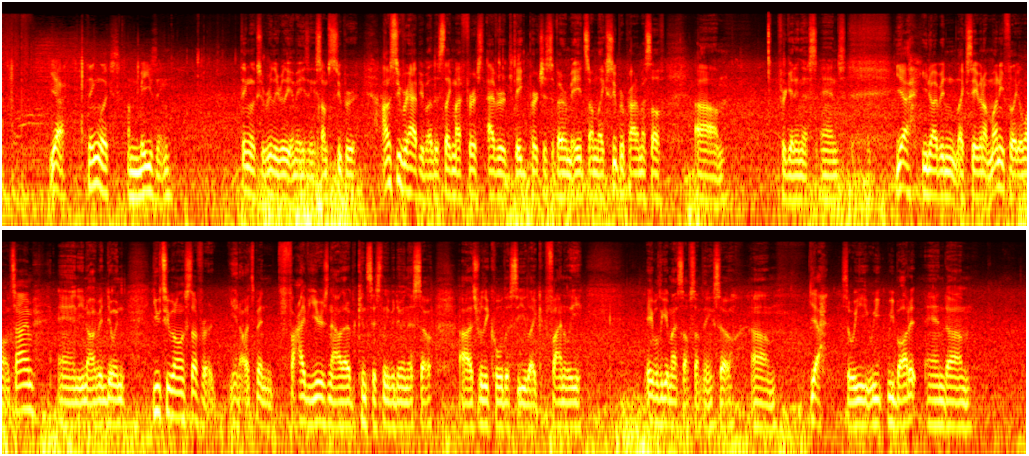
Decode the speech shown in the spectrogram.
yeah, thing looks amazing. Thing looks really, really amazing. So I'm super, I'm super happy about this. Like my first ever big purchase I've ever made. So I'm like super proud of myself um, for getting this. And yeah, you know, I've been like saving up money for like a long time and you know, I've been doing YouTube and all this stuff for, you know, it's been five years now that I've consistently been doing this. So uh, it's really cool to see like finally able to get myself something. So um, yeah, so we, we, we bought it and um,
